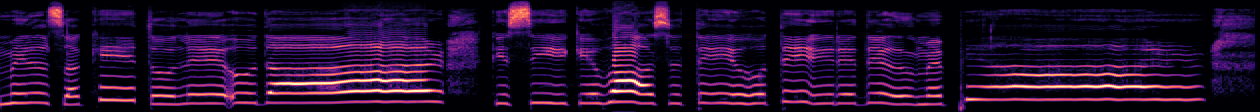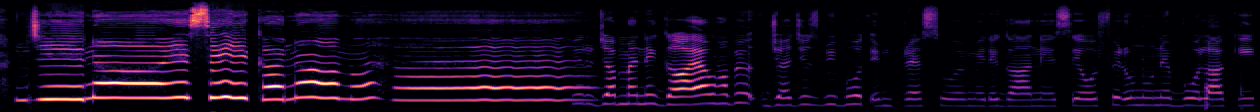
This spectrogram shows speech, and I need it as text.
मिल सके तो ले उदार, किसी के वास्ते हो तेरे दिल में प्यार। जीना इसी का नाम है। जब मैंने गाया, वहाँ पे जजेस भी बहुत इम्प्रेस हुए मेरे गाने से और फिर उन्होंने बोला कि,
